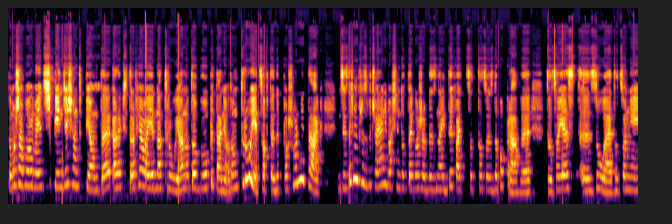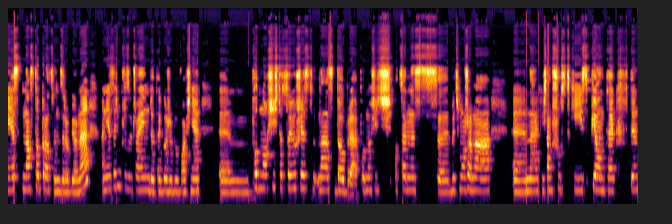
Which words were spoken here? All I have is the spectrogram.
to można było mieć 50 piątek, ale jak się trafiała jedna truja, no to było pytanie o tą truję, co wtedy poszło nie tak. Więc jesteśmy przyzwyczajeni właśnie do tego, żeby znajdywać co, to, co jest do poprawy, to, co jest e, złe, to, co nie jest na 100% zrobione, a nie jesteśmy przyzwyczajeni do tego, żeby właśnie um, podnosić to, co już jest nas dobre, podnosić oceny z, być może na na jakieś tam szóstki z piątek w tym,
